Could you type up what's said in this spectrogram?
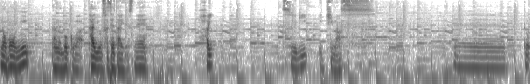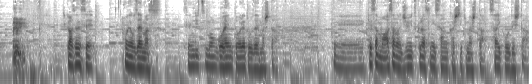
の方にあの僕は対応させたいですね。はい。次いきます。えー、っと 石川先生おはようございます。先日もご返答ありがとうございました。えー、今朝も朝の充実クラスに参加してきました。最高でした。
